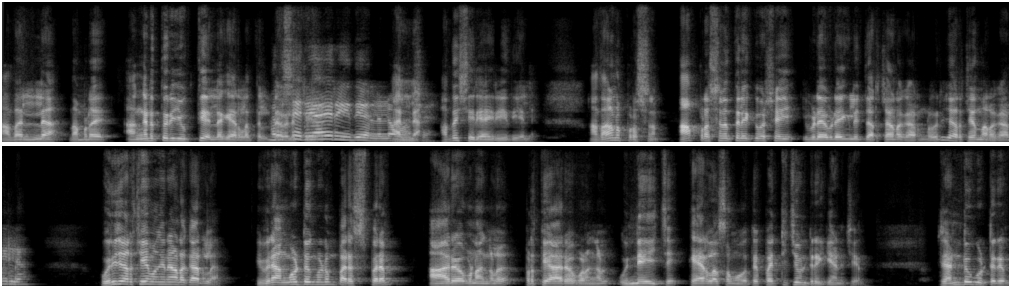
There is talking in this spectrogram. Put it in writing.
അതല്ല നമ്മുടെ അങ്ങനത്തെ ഒരു യുക്തിയല്ല കേരളത്തിൽ ഡെവലപ്പ് അല്ല അത് ശരിയായ രീതിയല്ല. അതാണ് പ്രശ്നം. ആ പ്രശ്നത്തിലേക്ക് പക്ഷേ ഇവിടെ എവിടെയെങ്കിലും ചർച്ച നടക്കാറുണ്ടോ? ഒരു ചർച്ചയും നടക്കാറില്ല. ഒരു ചർച്ചയും അങ്ങനെ നടക്കാറില്ല. ഇവരങ്ങോട്ടും ഇങ്ങോട്ടും പരസ്പരം ആരോപണങ്ങൾ പ്രത്യാരോപണങ്ങൾ ഉന്നയിച്ച് കേരള സമൂഹത്തെ പറ്റിച്ചുകൊണ്ടിരിക്കുകയാണ് ചെയ്യുന്നത്. രണ്ടു കൂട്ടരും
